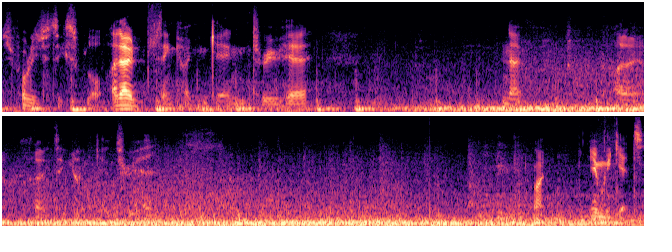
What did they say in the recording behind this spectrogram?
Should probably just explore. I don't think I can get in through here. No. I don't, I don't think I can get in through here. And we get.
